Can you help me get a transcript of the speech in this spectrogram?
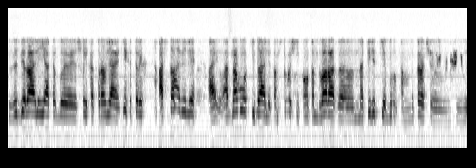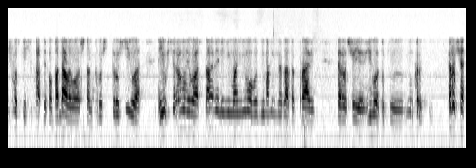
забирали, якобы, что их отправляют. Некоторых оставили, а одного кидали, там, срочника, он там два раза на передке был, там, ну, короче, в жесткие ситуации попадал, его аж там трус- трусило. И все равно его оставили, не, не могут, не могли назад отправить. Короче, его тут, ну, кор- короче,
